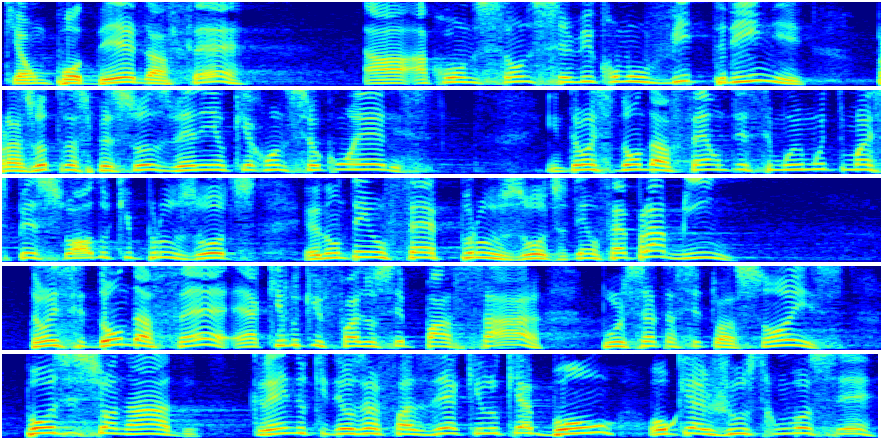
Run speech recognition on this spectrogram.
que é um poder da fé, a, a condição de servir como vitrine para as outras pessoas verem o que aconteceu com eles. Então, esse dom da fé é um testemunho muito mais pessoal do que para os outros. Eu não tenho fé para os outros, eu tenho fé para mim. Então, esse dom da fé é aquilo que faz você passar por certas situações posicionado, crendo que Deus vai fazer aquilo que é bom ou que é justo com você.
